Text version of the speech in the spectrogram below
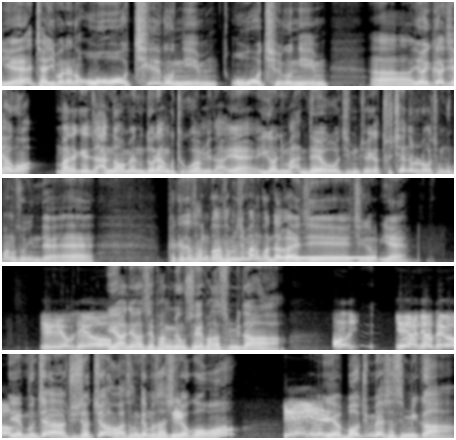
예. 자, 이번에는 5579님, 5579님, 아, 여기까지 하고, 만약에 안 나오면 노래 한 곡 듣고 갑니다. 예. 이건 좀안 돼요. 지금 저희가 two 채널로 전국 방송인데, 백화점 상품권 30만 원권 나가야지. 지금, 예. 예, 여보세요? 예, 안녕하세요. 박명수의 반갑습니다. 어, 예, 안녕하세요. 예, 문자 주셨죠? 성대모사 하시려고. 예, 예. 예, 뭐 준비하셨습니까?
